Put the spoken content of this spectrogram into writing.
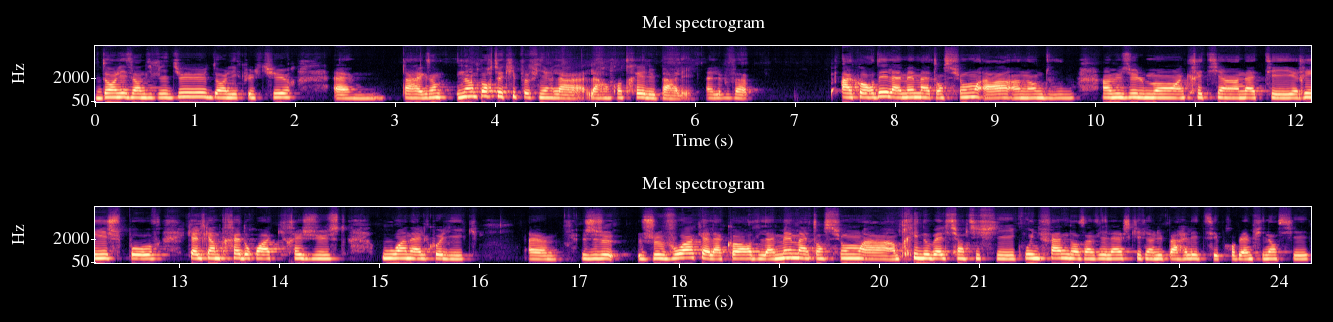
dans les individus, dans les cultures. Euh, par exemple, n'importe qui peut venir la, rencontrer et lui parler. Elle va accorder la même attention à un hindou, un musulman, un chrétien, un athée, riche, pauvre, quelqu'un de très droit, très juste, ou un alcoolique. Euh, je, je, vois qu'elle accorde la même attention à un prix Nobel scientifique ou une femme dans un village qui vient lui parler de ses problèmes financiers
